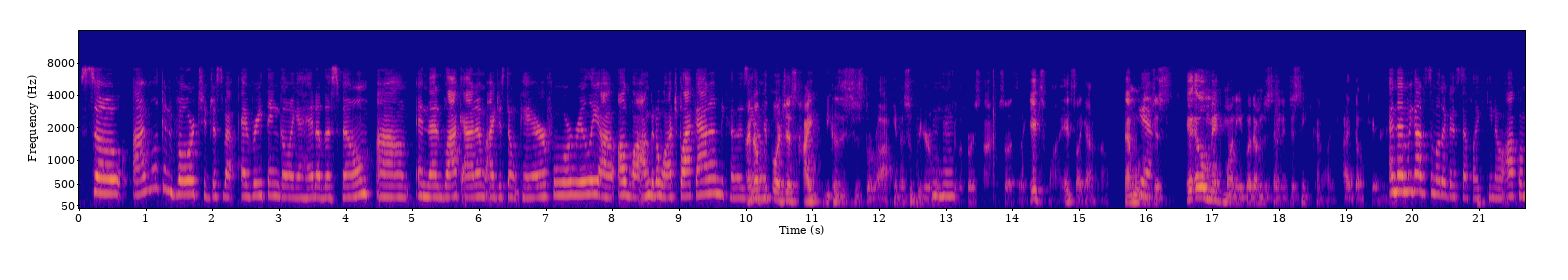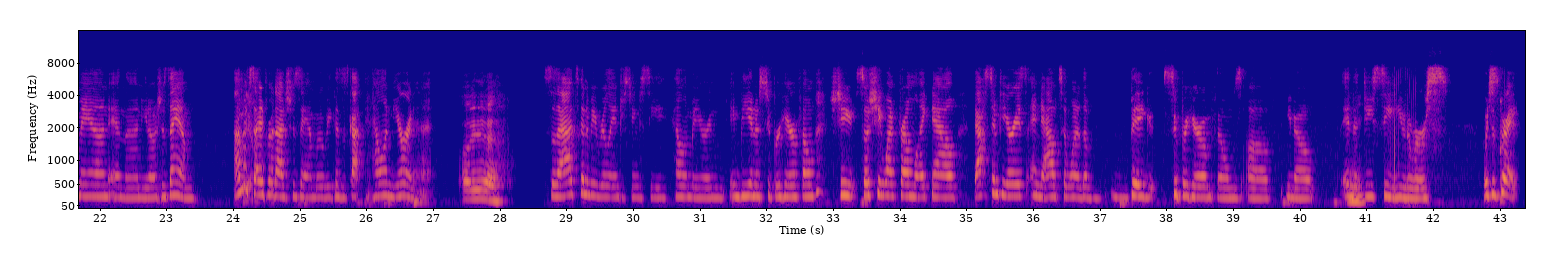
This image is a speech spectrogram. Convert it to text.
So I'm looking forward to just about everything going ahead of this film. Um, and then Black Adam, I just don't care for really. I, I'll, I'm gonna watch Black Adam because I you know people are just hyped because it's just The Rock in a superhero movie Mhm. for the first time. So it's like it's fine. It's like I don't know. That movie Yeah. just it, it'll make money, but I'm just saying it just seems kind of like I don't care. And then we got some other good stuff like you know Aquaman and then you know Shazam. I'm Yeah. excited for that Shazam movie because it's got Helen Mirren in it. Oh yeah. So that's going to be really interesting to see Helen Mirren and be in a superhero film. She so she went from like now Fast and Furious and now to one of the big superhero films of you know in Mhm. the DC universe, which is great.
